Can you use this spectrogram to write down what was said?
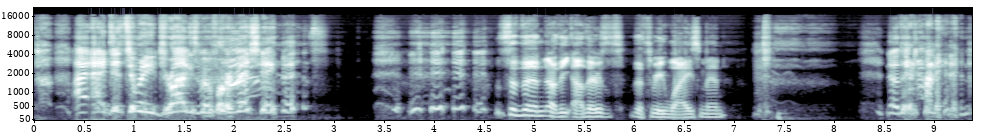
I, I did too many drugs before mentioning this. so then, are the others the three wise men? No, they're not in it.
